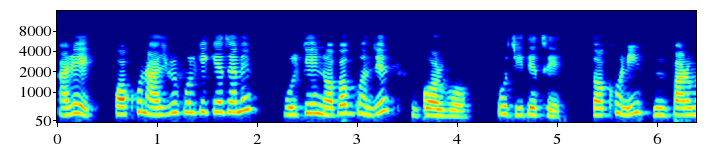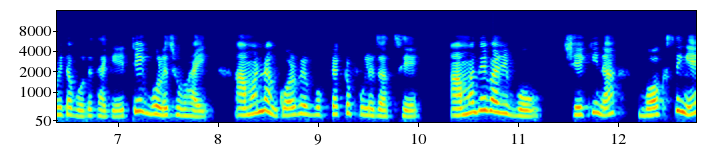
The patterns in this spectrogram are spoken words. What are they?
আরে, কখন আসবে ফুলকি কে জানে? ফুলকি নবাবগঞ্জের গর্ব। ও জিতেছে। তখনই পারমিতা বলতে থাকে, ঠিক বলেছ ভাই, আমার না গর্বে বুকটা একটু ফুলে যাচ্ছে। আমাদের বাড়ির বউ, সে কিনা বক্সিং এ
